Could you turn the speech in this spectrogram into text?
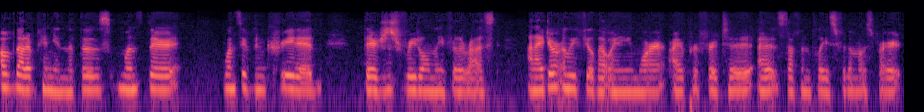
of that opinion that those once they're once they've been created, they're just read only for the rest and I don't really feel that way anymore. I prefer to edit stuff in place for the most part.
